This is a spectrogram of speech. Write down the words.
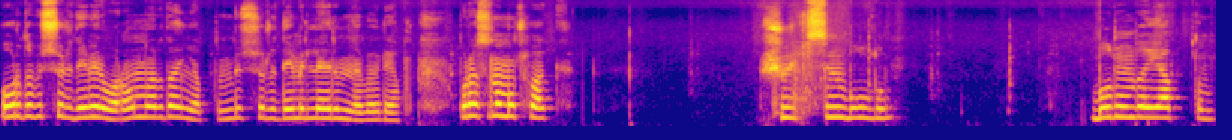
Orada bir sürü demir var. Onlardan yaptım. Bir sürü demirlerimle böyle yaptım. Burası da mutfak. Şu ikisini buldum. Bunu da yaptım.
